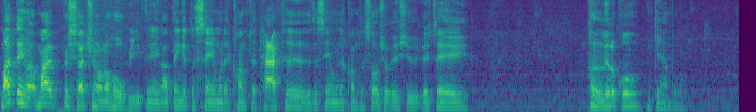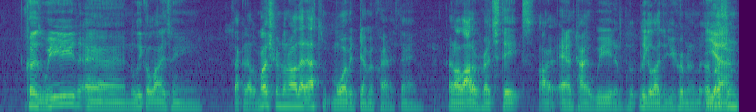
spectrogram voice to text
my thing. Uh, my perception on the whole weed thing. I think it's the same when it comes to taxes. It's the same when it comes to social issues. It's a political gamble. Cause weed and legalizing psychedelic mushrooms and all that, that's more of a democratic thing. And a lot of red states are anti-weed and legalizing criminal Yeah, mushroom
